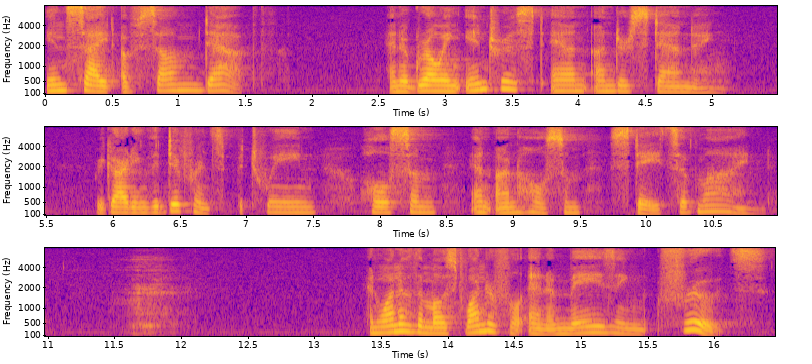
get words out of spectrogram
insight of some depth and a growing interest and understanding regarding the difference between wholesome and unwholesome states of mind. And one of the most wonderful and amazing fruits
